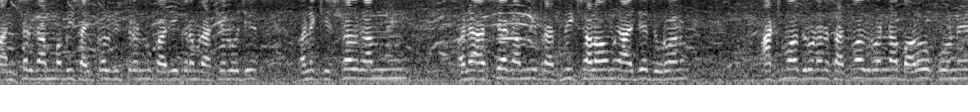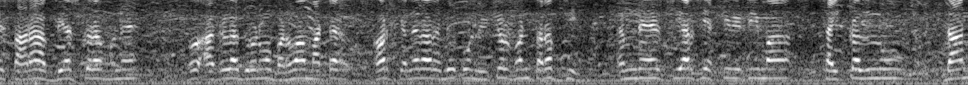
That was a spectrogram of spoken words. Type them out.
પાંછર ગામમાં બી સાયકલ વિતરણનું કાર્યક્રમ રાખેલો છે અને કેસરાલ ગામની અને આસિયા ગામની પ્રાથમિક શાળાઓમાં આજે ધોરણ આઠમા ધોરણ અને સાતમા ધોરણના બાળકોને સારા અભ્યાસક્રમ અને આગળના ધોરણમાં ભણવા માટે અર્થ કેનેરા રેબેકો મ્યુચ્યુઅલ ફંડ તરફથી એમને સીઆરસી એક્ટિવિટીમાં સાયકલનું દાન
